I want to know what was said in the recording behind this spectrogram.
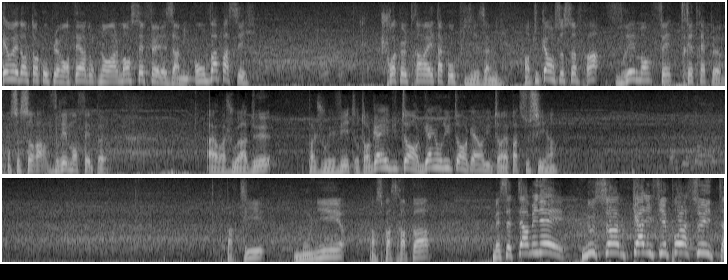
Et on est dans le temps complémentaire. Donc, normalement, c'est fait, les amis. On va passer. Je crois que le travail est accompli, les amis. En tout cas, on se sera vraiment fait très très peur. On se sera vraiment fait peur. Allez, on va jouer à deux. Pas jouer vite. Autant gagner du temps. Gagnons du temps. Gagnons du temps. Il a pas de souci. Hein. Parti. Mounir. Non, ça passera pas. Mais c'est terminé. Nous sommes qualifiés pour la suite.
